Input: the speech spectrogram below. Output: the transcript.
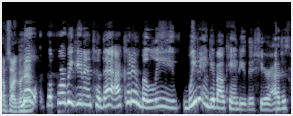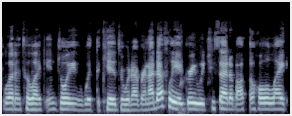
I'm sorry. Go no, ahead. before we get into that, I couldn't believe we didn't give out candy this year. I just wanted to like enjoy it with the kids or whatever. And I definitely agree with you said about the whole like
